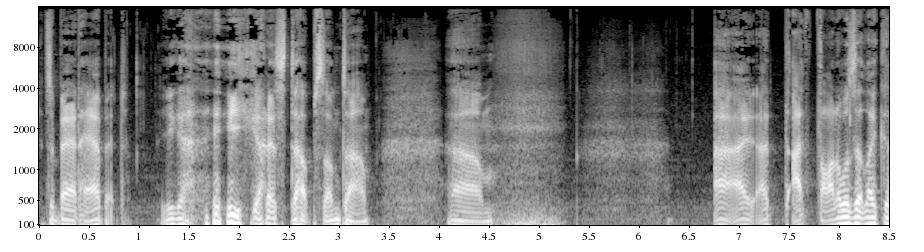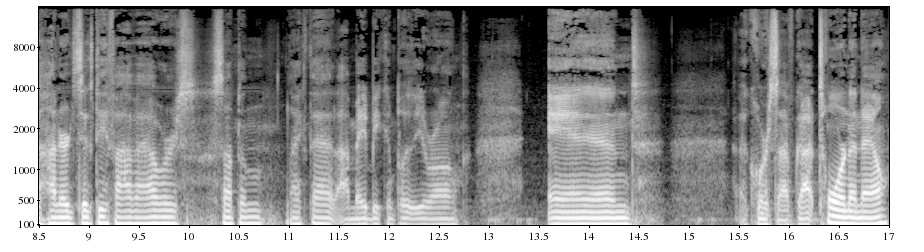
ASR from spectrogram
It's a bad habit. You got you gotta stop sometime. Um, I, I I thought it was at like 165 hours, something like that. I may be completely wrong. And of course, I've got Torna now,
